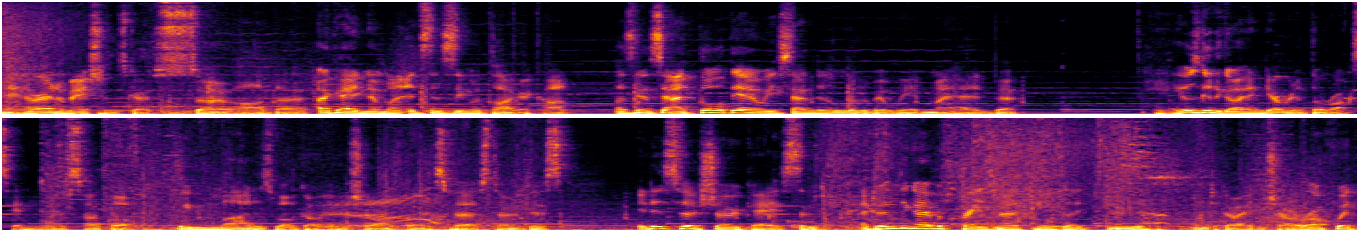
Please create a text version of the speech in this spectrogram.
Man, her animations go so hard though. Okay, never mind. It's a single target card. I was gonna say, I thought the AoE sounded a little bit weird in my head, but he was gonna go ahead and get rid of the rocks anyway, so I thought we might as well go ahead and show off on this first turn, because it is her showcase, and I don't think I have a crazy amount of things I do want to go ahead and show her off with.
